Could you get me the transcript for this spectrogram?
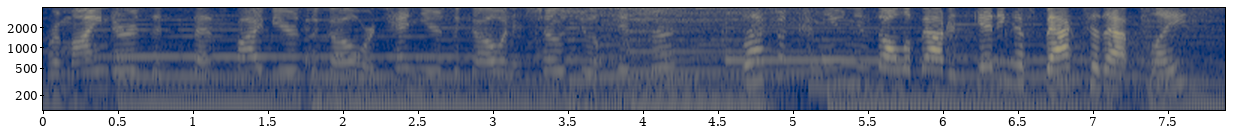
reminders that it says five years ago or 10 years ago and it shows you a picture? Well, that's what communion's all about. It's getting us back to that place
